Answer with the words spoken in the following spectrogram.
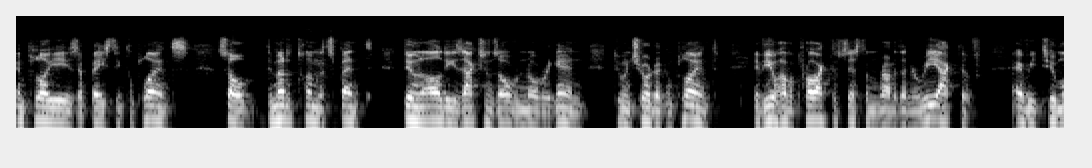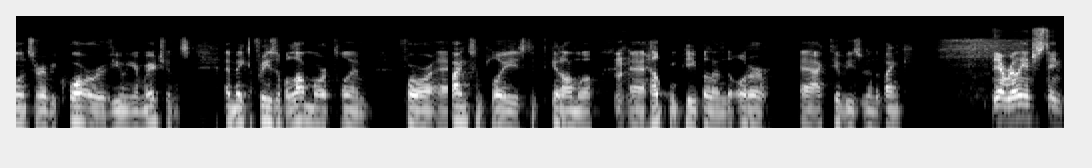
employees are based in compliance. So the amount of time that's spent doing all these actions over and over again to ensure they're compliant. If you have a proactive system rather than a reactive, every two months or every quarter reviewing your merchants, it makes it frees up a lot more time for uh, banks employees to, to, get on with mm-hmm. uh, helping people and the other uh, activities within the bank. Yeah, really interesting.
